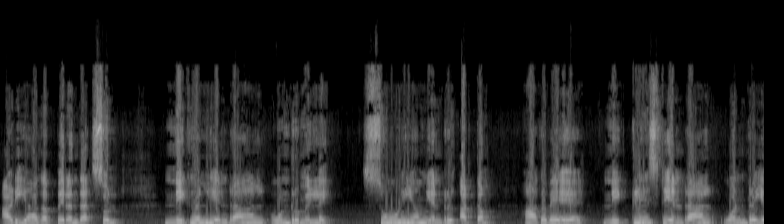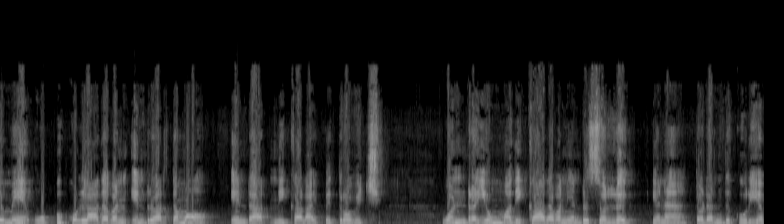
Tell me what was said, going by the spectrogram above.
அடியாக பிறந்த சொல். நிகில் என்றால் ஒன்றுமில்லை சூனியம் என்று அர்த்தம். ஆகவே நிக்லிஸ்ட் என்றால் ஒன்றையுமே ஒப்புக்கொள்ளாதவன் என்று அர்த்தமோ? என்றார் நிக்காலாய் பெத்ரோவிச். ஒன்றையும் மதிக்காதவன் என்று சொல்லு என தொடர்ந்து கூறிய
